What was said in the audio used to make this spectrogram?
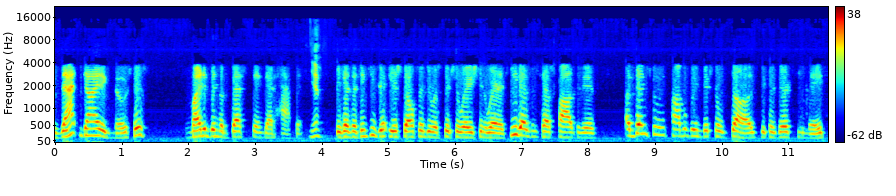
that diagnosis might have been the best thing that happened. Yeah. Because I think you get yourself into a situation where if he doesn't test positive, eventually probably Mitchell does because they're teammates.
